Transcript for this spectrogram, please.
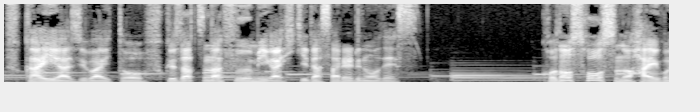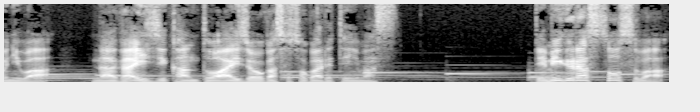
深い味わいと複雑な風味が引き出されるのです。このソースの背後には長い時間と愛情が注がれています。デミグラスソースは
